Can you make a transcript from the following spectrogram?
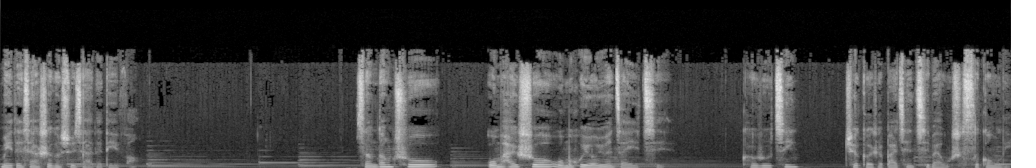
美得像是个虚假的地方。想当初，我们还说我们会永远在一起，可如今，却隔着八千七百五十四公里。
